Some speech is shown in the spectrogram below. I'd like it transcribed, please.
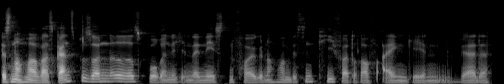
ist nochmal was ganz Besonderes, worin ich in der nächsten Folge nochmal ein bisschen tiefer drauf eingehen werde.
